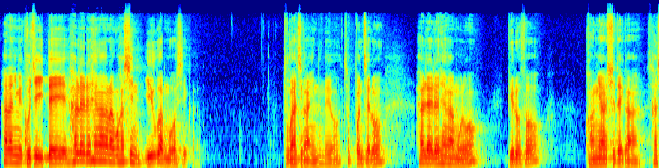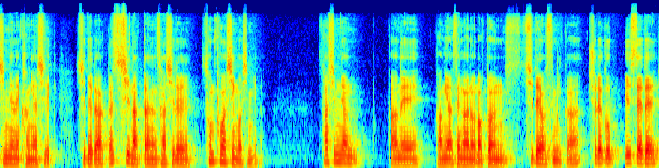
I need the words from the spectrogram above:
하나님이 굳이 이때 할례를 행하라고 하신 이유가 무엇일까요? 두 가지가 있는데요. 첫 번째로 할례를 행함으로 비로소 광야 시대가 40년의 광야 시- 시대가 끝이 났다는 사실을 선포하신 것입니다. 40년간의 광야 생활은 어떤 시대였습니까? 출애굽 1세대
